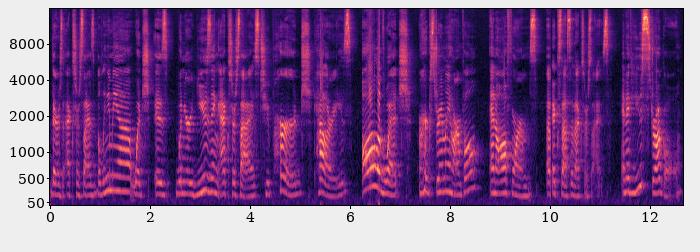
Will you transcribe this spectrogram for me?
There's exercise bulimia, which is when you're using exercise to purge calories, all of which are extremely harmful and all forms of excessive exercise. And if you struggle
